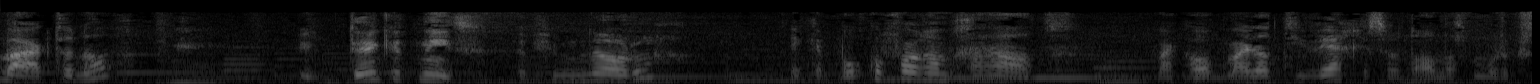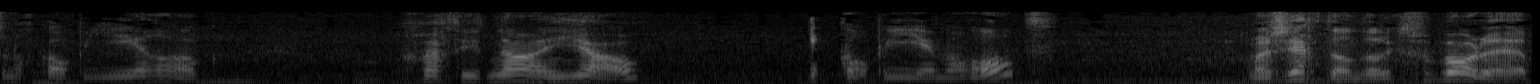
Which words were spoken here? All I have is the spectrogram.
Maarten nog? Ik denk het niet. Heb je hem nodig? Ik heb boeken voor hem gehaald. Maar ik hoop maar dat hij weg is, want anders moet ik ze nog kopiëren ook. Vraagt hij het nou aan jou? Ik kopieer me rot. Maar zeg dan dat ik het verboden heb.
